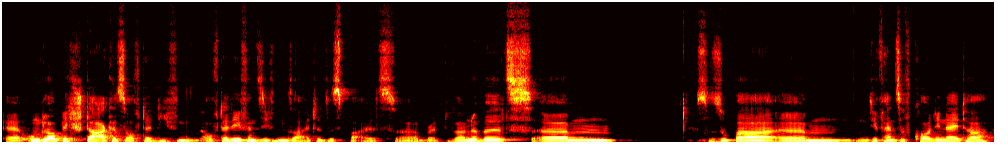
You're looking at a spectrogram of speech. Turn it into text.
äh, unglaublich stark ist auf der, Defen auf der defensiven Seite des Balls. Äh, Brett Venables ähm, ist ein super ähm, Defensive Coordinator.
